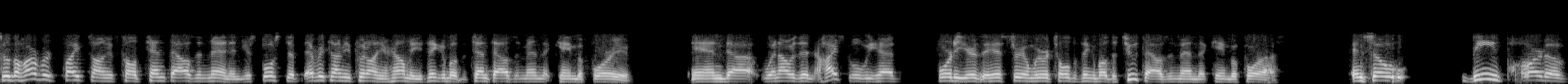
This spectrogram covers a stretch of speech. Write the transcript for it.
so the Harvard fight song is called Ten Thousand Men, and you're supposed to every time you put on your helmet, you think about the ten thousand men that came before you. And uh, when I was in high school, we had 40 years of history, and we were told to think about the 2,000 men that came before us. And so, being part of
